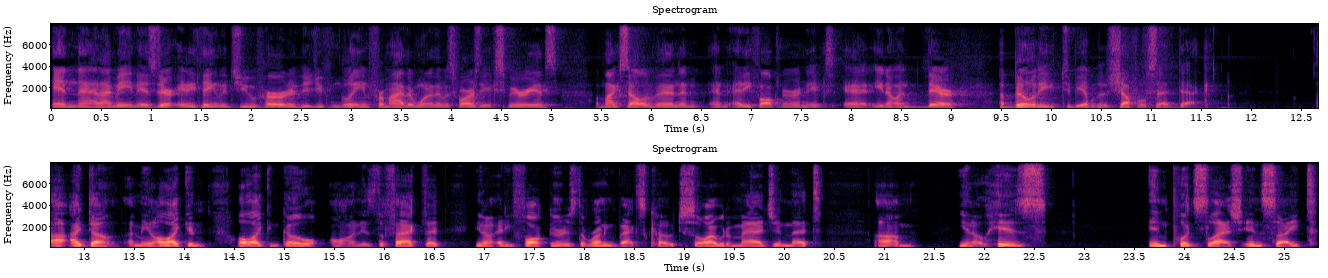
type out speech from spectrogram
in that. I mean, is there anything that you've heard or that you can glean from either one of them as far as the experience of Mike Sullivan and, and Eddie Faulkner and the uh, you know and their ability to be able to shuffle said deck? Uh, I don't. I mean, all I can all I can go on is the fact that you know Eddie Faulkner is the running backs coach, so I would imagine that um, you know his input slash insight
